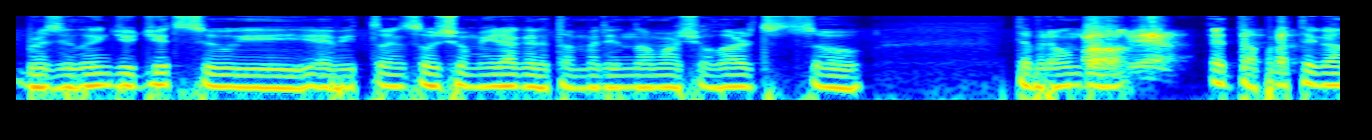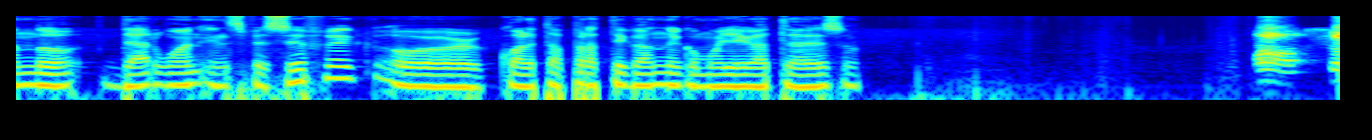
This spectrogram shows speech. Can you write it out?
Brazilian Jiu-Jitsu y he visto en social media que le estás metiendo a martial arts. So, te pregunto, oh yeah. ¿estás practicando that one in specific o cuál estás practicando y cómo llegaste a eso? Oh, so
